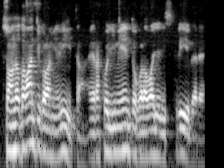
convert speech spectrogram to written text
Sono andato avanti con la mia vita, il raccoglimento con la voglia di scrivere.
